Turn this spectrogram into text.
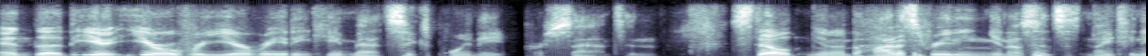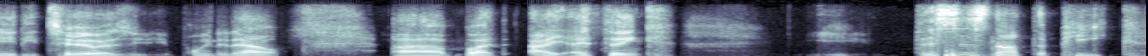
and the, the year, year over year rating came at 6.8 percent. And still you know the hottest rating you know since 1982 as you pointed out. Uh, but I, I think you, this is not the peak.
